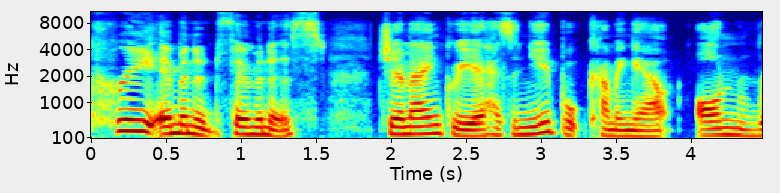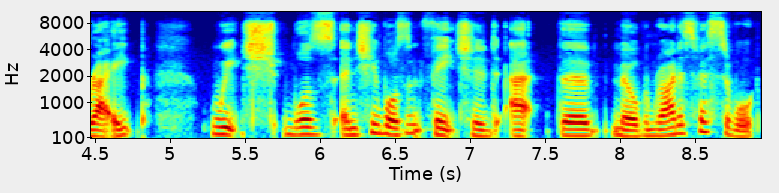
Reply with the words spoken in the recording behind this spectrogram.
preeminent feminist, Germaine Greer, has a new book coming out on rape, which was, and she wasn't featured at the Melbourne Writers Festival.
